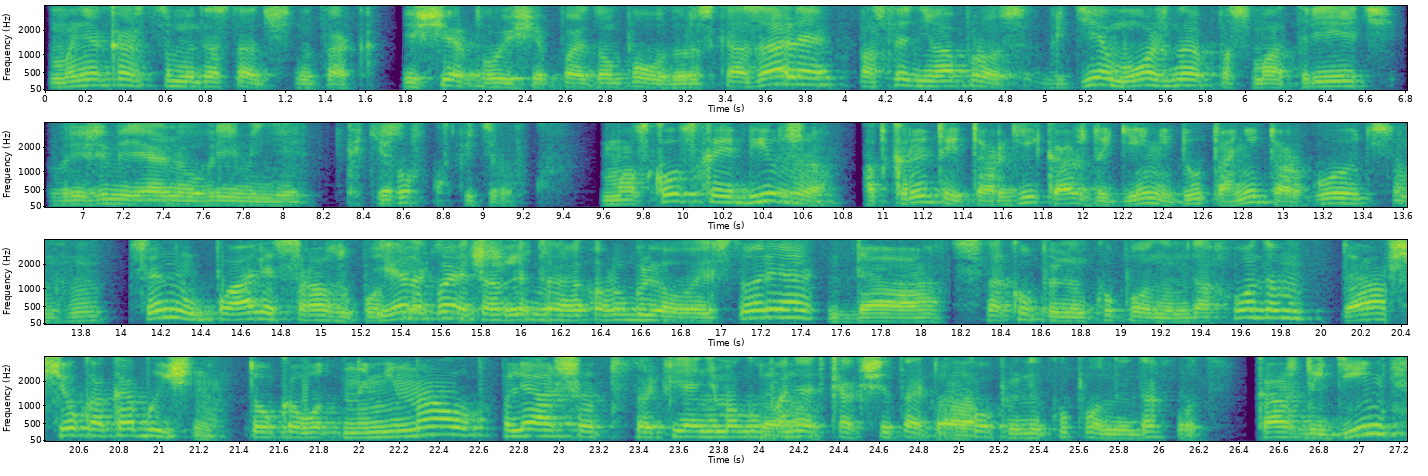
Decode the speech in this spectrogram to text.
мне кажется, мы достаточно так исчерпывающе по этому поводу рассказали. Последний вопрос. Где можно посмотреть в режиме реального времени Котировку? котировку? Московская биржа, открытые торги каждый день идут, они торгуются. Цены упали сразу после Я так понимаю, это, это рублевая история Да, с накопленным купонным доходом. да, все как обычно. Только вот номинал пляшет. Только я не могу Да. понять, как считать Да. накопленный купонный доход. Каждый день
